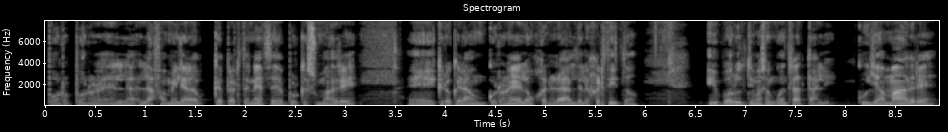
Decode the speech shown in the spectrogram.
por, la, familia a la que pertenece, porque su madre eh, creo que era un coronel o un general del ejército. Y por último se encuentra Tali, cuya madre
